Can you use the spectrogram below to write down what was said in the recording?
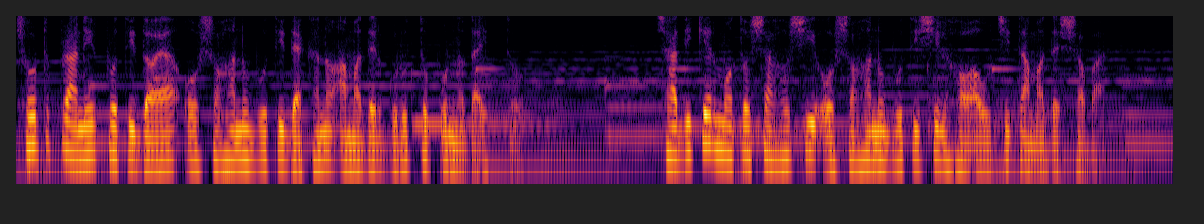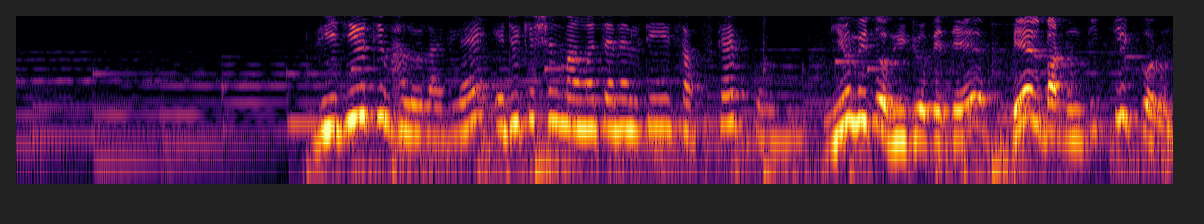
ছোট প্রাণীর প্রতি দয়া ও সহানুভূতি দেখানো আমাদের গুরুত্বপূর্ণ দায়িত্ব। ছাদিকের মতো সাহসী ও সহানুভূতিশীল হওয়া উচিত আমাদের সবার। ভিডিওটি ভালো লাগলে এডুকেশন বাংলা চ্যানেলটি সাবস্ক্রাইব করুন। নিয়মিত ভিডিও পেতে বেল বাটনটি ক্লিক করুন।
